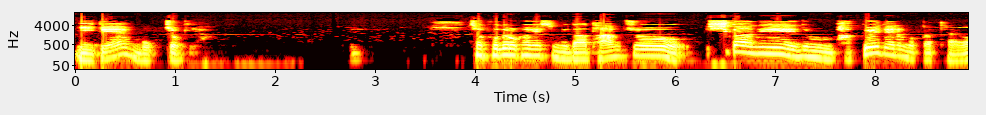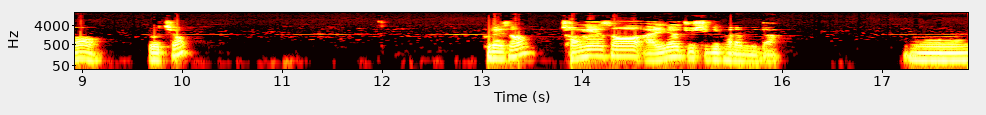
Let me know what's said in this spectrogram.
이게 목적이야. 자, 보도록 하겠습니다. 다음 주 시간이 좀 바뀌어야 되는 것 같아요. 그렇죠? 그래서 정해서 알려주시기 바랍니다. 어,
